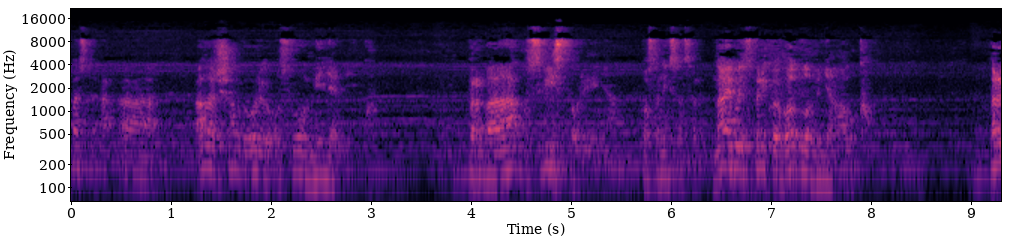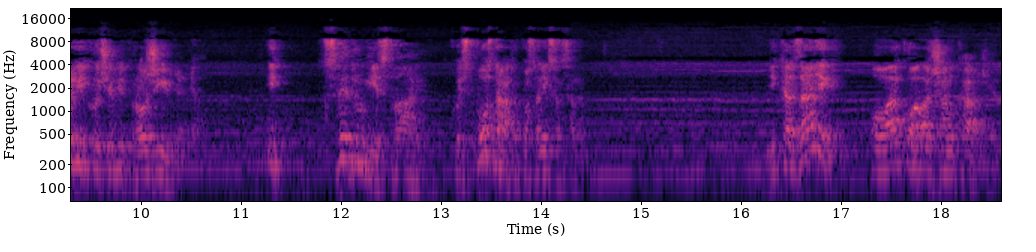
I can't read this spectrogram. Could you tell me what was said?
Pazite, a, a, Allah Žešan govorio o svom miljeniku. Prvaku svih stvorenja. Poslanik sam sada. Najbolji stvorenik koji je vodilo dunjalukom. Prvi koji će biti proživljen. Jel? I sve druge stvari koje spoznate poslanik sam sada. I kad za njeg ovako Allah Žešan kaže, jel?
